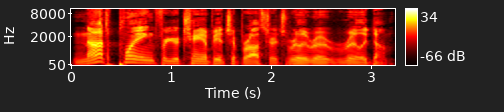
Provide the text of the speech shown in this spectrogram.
not playing for your championship roster. It's really, really, really dumb.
